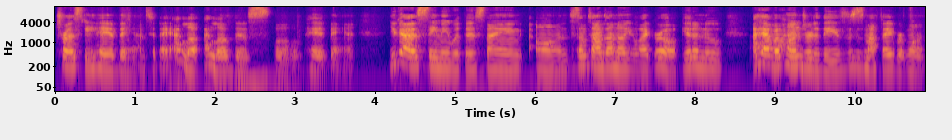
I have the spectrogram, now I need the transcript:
trusty headband today. I love I love this little headband. You guys see me with this thing on. Sometimes I know you're like, girl, get a new I have a hundred of these. This is my favorite one.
